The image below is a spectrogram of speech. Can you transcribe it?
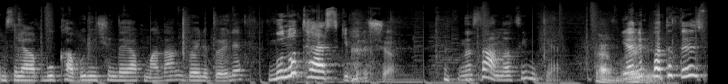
mesela bu kabın içinde yapmadan böyle böyle. Bunu ters gibi düşün. Nasıl anlatayım ki? Tamam. Yani evet. patates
